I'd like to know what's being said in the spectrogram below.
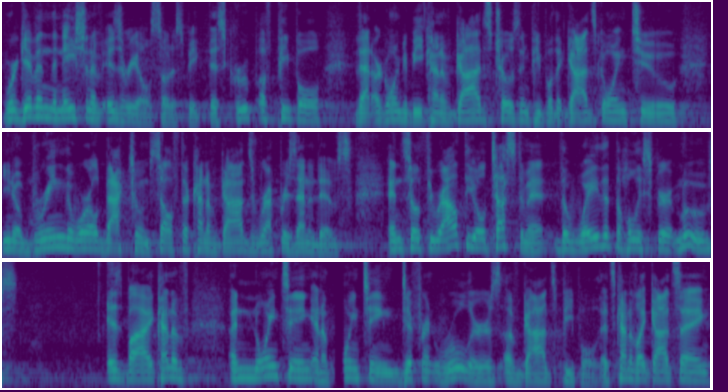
we're given the nation of Israel, so to speak, this group of people that are going to be kind of God's chosen people, that God's going to, you know, bring the world back to himself. They're kind of God's representatives. And so throughout the Old Testament, the way that the Holy Spirit moves is by kind of anointing and appointing different rulers of God's people. It's kind of like God saying,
